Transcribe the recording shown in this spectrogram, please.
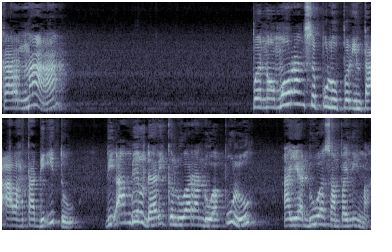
Karena penomoran 10 perintah Allah tadi itu diambil dari Keluaran 20 ayat 2 sampai 5.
